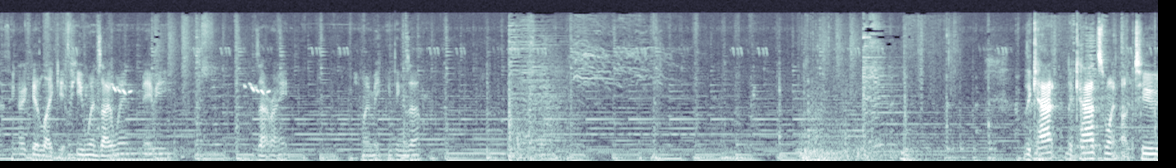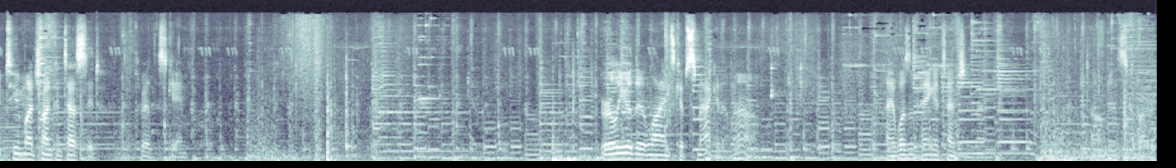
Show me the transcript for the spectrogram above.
I think I could, like, if he wins, I win, maybe? Is that right? Am I making things up? The cat, the cats went too too much uncontested throughout this game. Earlier, the alliance kept smacking him. Oh, I wasn't paying attention then. Carter,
